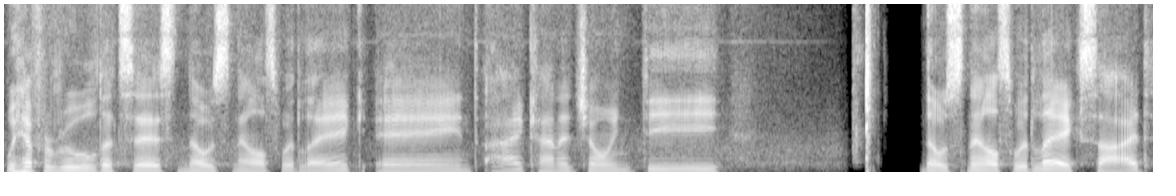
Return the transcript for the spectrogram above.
we have a rule that says no snails with leg, and I kind of joined the no snails with leg side.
